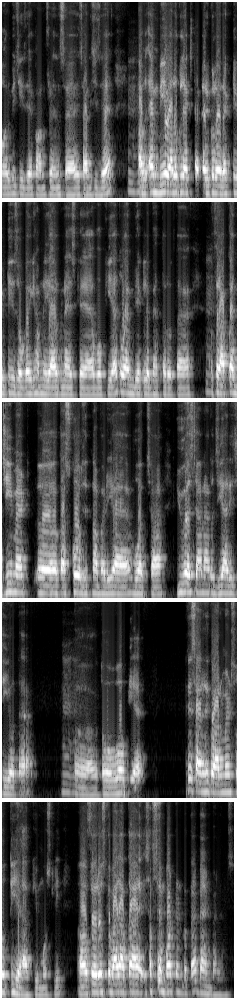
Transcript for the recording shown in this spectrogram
और भी चीज़ें कॉन्फ्रेंस है ये सारी चीज़ें अब एमबीए वालों के लिए एक्स्ट्रा करिकुलर एक्टिविटीज़ हो गई कि हमने ये ऑर्गेनाइज किया है वो किया है तो एमबीए के लिए बेहतर होता है। और फिर आपका जी मैट का स्कोर जितना बढ़िया है वो अच्छा यूएस जाना है तो जीआरई चाहिए होता है। हम्म, तो वो भी है। इतनी सारी रिक्वायरमेंट्स होती है आपकी मोस्टली और फिर उसके बाद आपका सबसे इम्पोर्टेंट होता है बैंक बैलेंस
